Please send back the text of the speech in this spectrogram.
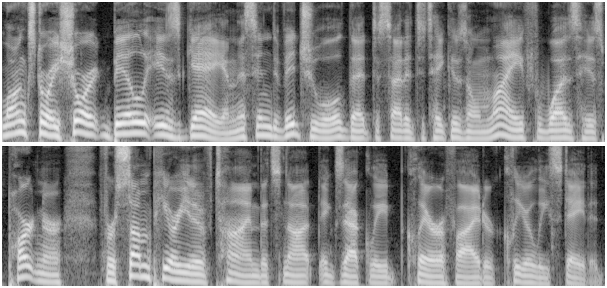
Long story short, Bill is gay, and this individual that decided to take his own life was his partner for some period of time that's not exactly clarified or clearly stated.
